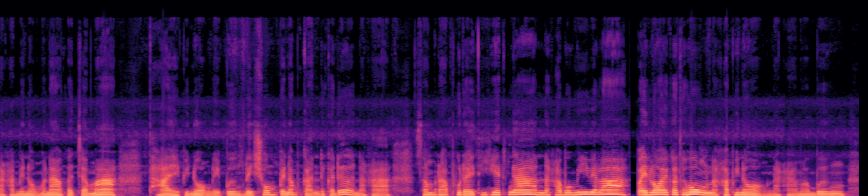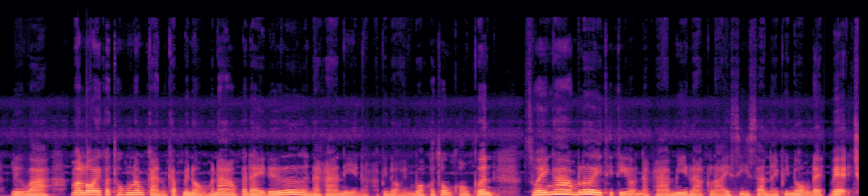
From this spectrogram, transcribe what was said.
นะคะแม่น้องมะนาวก็จะมาทายพี่น้องในเบิงในชมไปนํกันเด้อค่ะเด้อนะคะสำหรับผู้ใดที่เฮ็ดงานนะคะบ่มีเวลาไปลอยกระทงนะคะ พี่น้องนะคะ มาเบิงหรือว่ามาลอยกระทงนํกันกับแม่น้องมะนาวก็ได้เด้อนะคะนี่นะคะ พี่น้องเห็นบ่กระทงของเพิ่นสวยงามเลยทีเดียวนะคะ มีหลากหลายสีสันให้พี่น้องได้แวะช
